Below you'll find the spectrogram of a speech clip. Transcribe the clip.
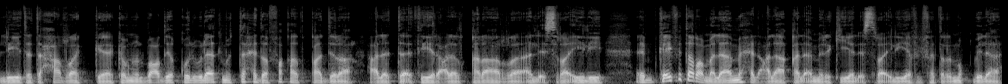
لتتحرك. كون البعض يقول الولايات المتحدة فقط قادرة على التأثير على القرار الإسرائيلي. كيف ترى ملامح العلاقة الأمريكية الإسرائيلية في الفترة المقبلة؟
